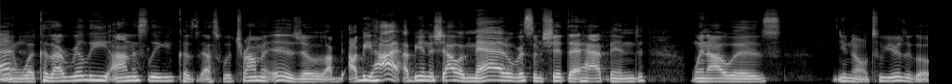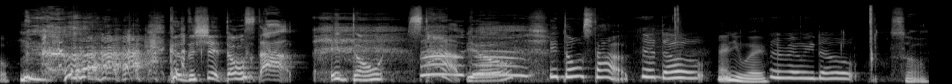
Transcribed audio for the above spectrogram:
that- and what? Because I really, honestly, because that's what trauma is, yo. I, I be hot. I'll be in the shower mad over some shit that happened when I was, you know, two years ago. Because the shit don't stop. It don't stop, yo. It don't stop. It don't. Anyway, It really don't. so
